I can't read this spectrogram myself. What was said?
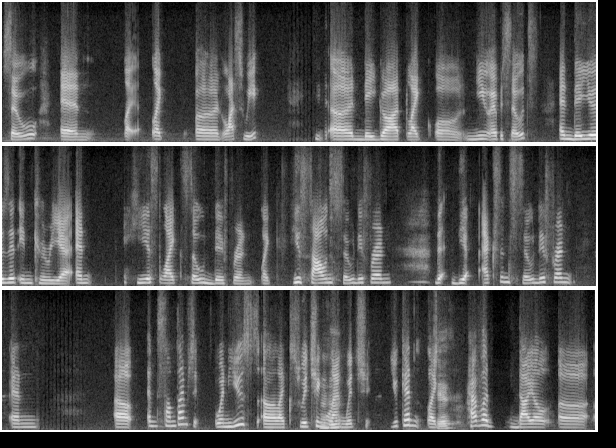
So and like like uh, last week, uh, they got like uh, new episodes and they use it in Korea and he is like so different. Like he sounds so different. The the accent so different and uh and sometimes when you s- uh, like switching mm-hmm. language you can like yes have a dial uh like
